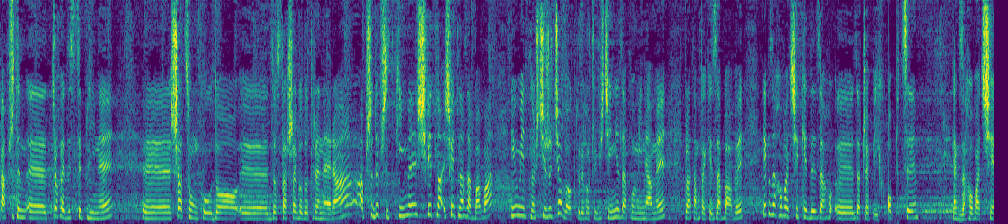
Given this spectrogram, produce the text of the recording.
a przy tym e, trochę dyscypliny, e, szacunku do, e, do starszego, do trenera, a przede wszystkim e, świetna, świetna zabawa i umiejętności życiowe, o których oczywiście nie zapominamy. Platam takie zabawy, jak zachować się, kiedy e, zaczepi ich obcy, jak zachować się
